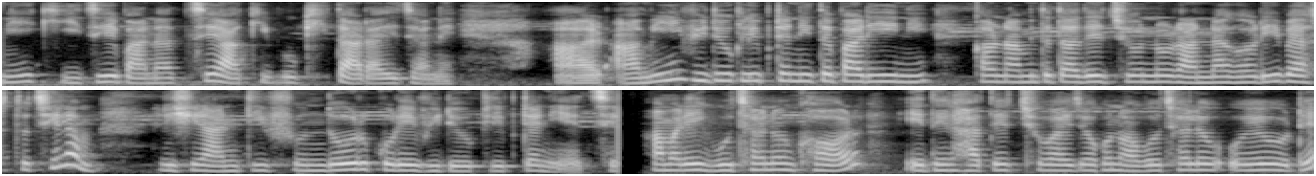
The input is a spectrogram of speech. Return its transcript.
নিয়ে কী যে বানাচ্ছে আঁকিবুকি তারাই জানে। আর আমি ভিডিও ক্লিপটা নিতে পারিনি, কারণ আমি তো তাদের জন্য রান্নাঘরেই ব্যস্ত ছিলাম। ঋষির আন্টি সুন্দর করে ভিডিও ক্লিপটা নিয়েছে। আমার এই গোছানো ঘর এদের হাতের ছোঁয়ায় যখন অগোছালো হয়ে ওঠে,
